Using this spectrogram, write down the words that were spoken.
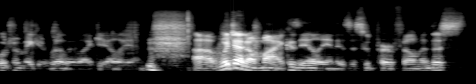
which would make it really like Alien. uh, which I don't mind because Alien is a superb film and this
